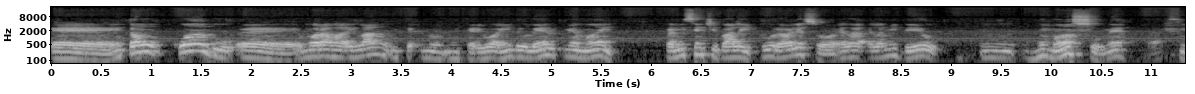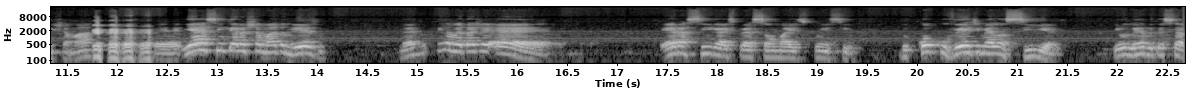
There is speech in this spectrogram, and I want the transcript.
É, então, quando é, eu morava lá no, no, no, interior ainda, eu lembro que minha mãe, para me incentivar a leitura, olha só, ela, ela me deu um, um romanço, né? Assim chamar. É, e é assim que era chamada mesmo. Né? Que na verdade é, era assim a expressão mais conhecida. Do coco verde e melancia. Eu lembro dessa,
